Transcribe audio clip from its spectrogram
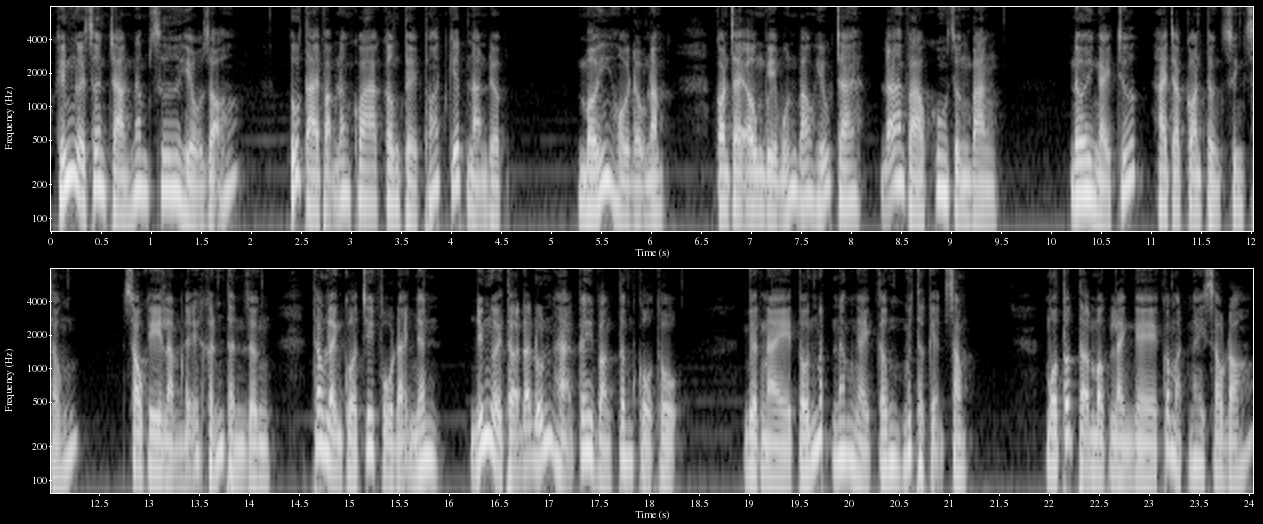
khiến người Sơn Tràng năm xưa hiểu rõ. Tú tài Phạm Đăng Khoa không thể thoát kiếp nạn được. Mới hồi đầu năm, con trai ông vì muốn báo hiếu cha, đã vào khu rừng bằng, nơi ngày trước hai cha con từng sinh sống. Sau khi làm lễ khấn thần rừng, theo lệnh của chi phủ đại nhân, những người thợ đã đốn hạ cây vàng tâm cổ thụ. Việc này tốn mất 5 ngày công mới thực hiện xong. Một tốp thợ mộc lành nghề có mặt ngay sau đó.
